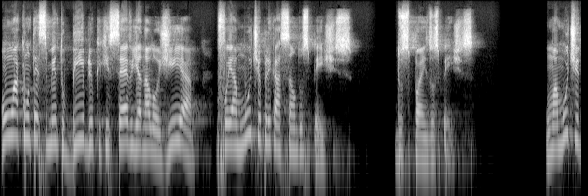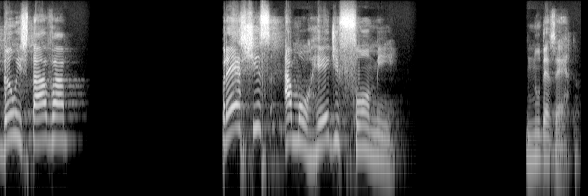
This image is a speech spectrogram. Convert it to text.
Um acontecimento bíblico que serve de analogia foi a multiplicação dos peixes, dos pães dos peixes. Uma multidão estava prestes a morrer de fome no deserto.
